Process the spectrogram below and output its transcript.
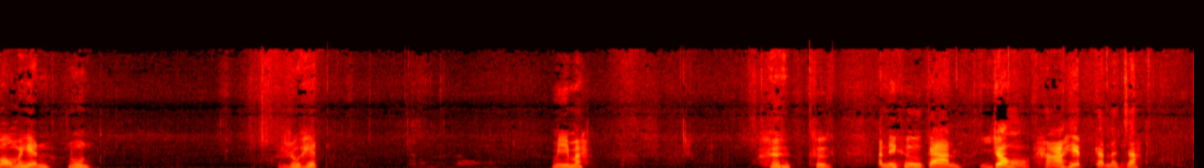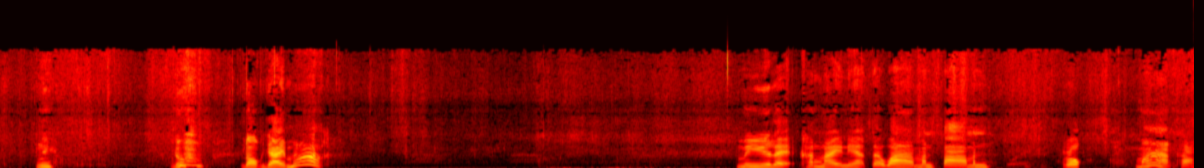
มองไม่เห็นนู่นดูเห็ด มีไหมคืออันนี้คือการย่องหาเห็ดกันนะจ๊ะ นี่ ดูดอกใหญ่มาก มีแหละข้างในเนี้ยแต่ว่ามันป่ามันรกมากค่ะ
